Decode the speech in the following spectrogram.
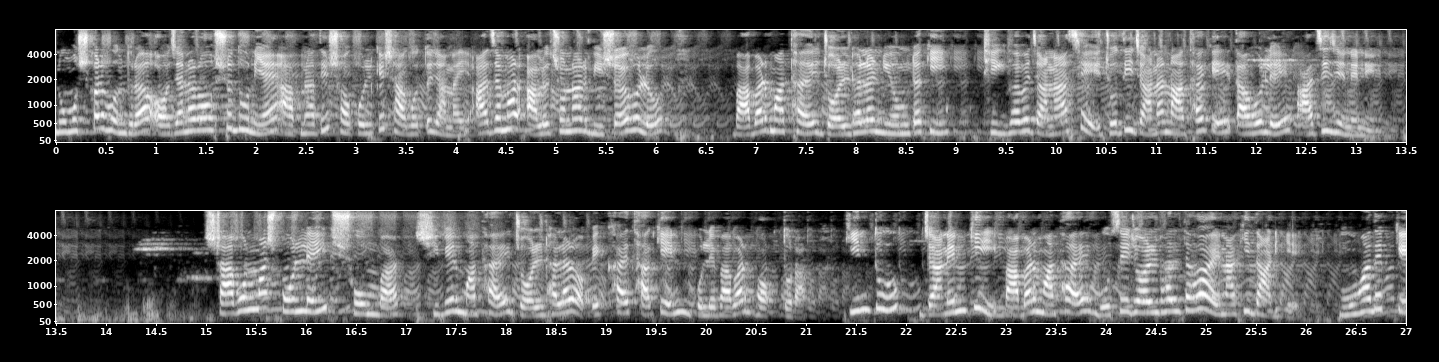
নমস্কার বন্ধুরা, অজানা রহস্য দুনিয়ায় আপনাদের সকলকে স্বাগত জানাই। আজ আমার আলোচনার বিষয় হলো, বাবার মাথায় জল ঢালার নিয়মটা কি ঠিকভাবে জানা আছে? যদি জানা না থাকে, তাহলে আজই জেনে নিন। শ্রাবণ মাস পড়লেই সোমবার শিবের মাথায় জল ঢালার অপেক্ষায় থাকেন ভোলে বাবার ভক্তরা। কিন্তু জানেন কি, বাবার মাথায় বসে জল ঢালতে হয় নাকি দাঁড়িয়ে? মহাদেবকে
